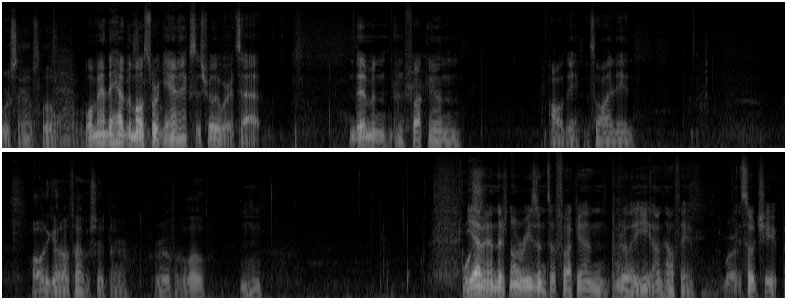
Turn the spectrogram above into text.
or Sam's Club, one of them. Well, man, they have the most organics. It's really where it's at. Them and, and fucking Aldi. That's all I need. Aldi got all type of shit there. For real, for the low. hmm What's- Yeah, man. There's no reason to fucking really eat unhealthy. Right. It's so cheap.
